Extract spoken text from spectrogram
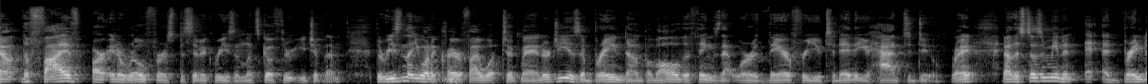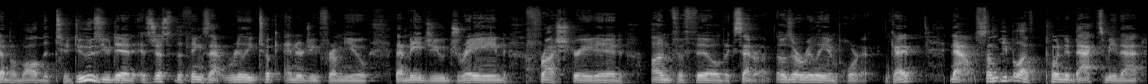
Now, the five are in a row for a specific reason. Let's go through each of them. The reason that you want to clarify what took my energy is a brain dump of all of the things that were there for you today that you had to do, right? Now, this doesn't mean an, a brain dump of all the to dos you did. It's just the things that really took energy from you that made you drained, frustrated, unfulfilled, etc. Those are really important, okay? Now, some people have pointed back to me that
